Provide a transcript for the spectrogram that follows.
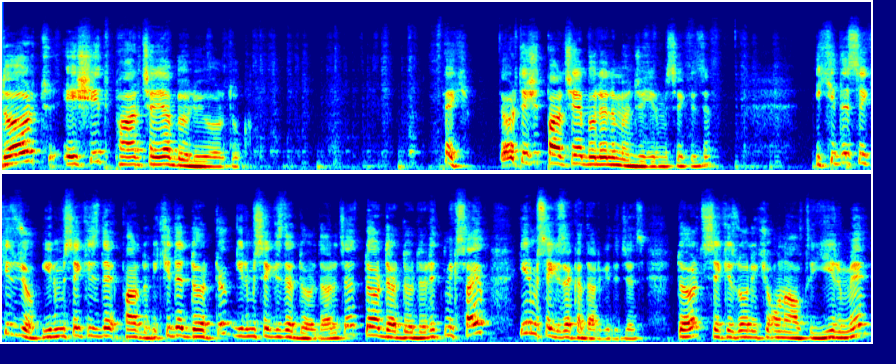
4 eşit parçaya bölüyorduk. Peki. 4 eşit parçaya bölelim önce 28'i. 2'de 8 yok. 28'de pardon 2'de 4 yok. 28'de 4 arayacağız. 4'er 4'er ritmik sayıp 28'e kadar gideceğiz. 4, 8, 12, 16, 20,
